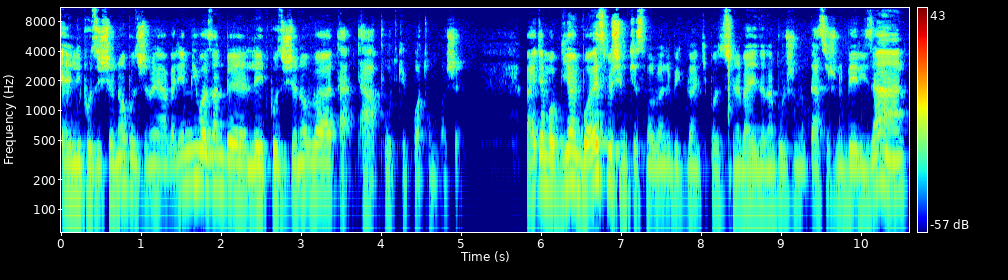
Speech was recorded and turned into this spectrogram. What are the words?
early position ها position های اولیه میبازن به late position ها و ته pot که button باشه. و اگر ما بیایم باعث بشیم که small blind big blind که position بعدی دارن پولشون دستشون رو بریزن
